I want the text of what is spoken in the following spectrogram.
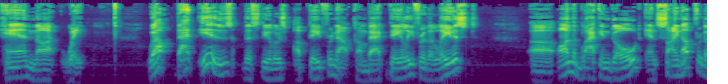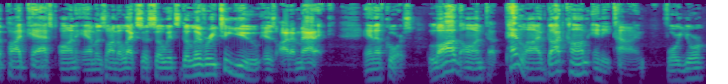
Cannot wait. Well, that is the Steelers update for now. Come back daily for the latest uh, on the black and gold and sign up for the podcast on Amazon Alexa so its delivery to you is automatic. And of course, log on to pennlive.com anytime for your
